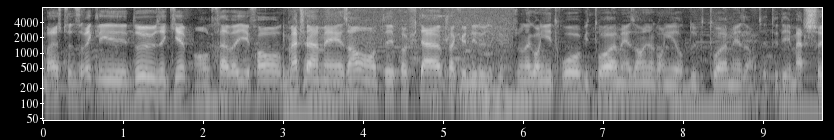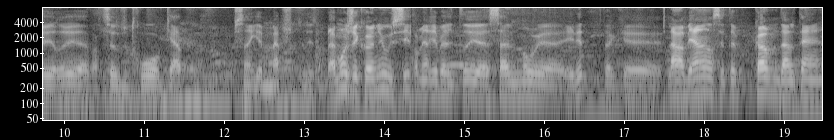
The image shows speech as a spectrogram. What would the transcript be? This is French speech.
Ben, je te dirais que les deux équipes ont travaillé fort. Les matchs à la maison ont été profitables, chacune des deux équipes. On a gagné trois victoires à la maison, ils ont gagné deux victoires à la maison. C'était des matchs serrés à partir du 3, 4, puis 5e match. Ben, moi, j'ai connu aussi la première rivalité euh, Salmo-Élite. Euh, fait que euh, l'ambiance était comme dans le temps.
